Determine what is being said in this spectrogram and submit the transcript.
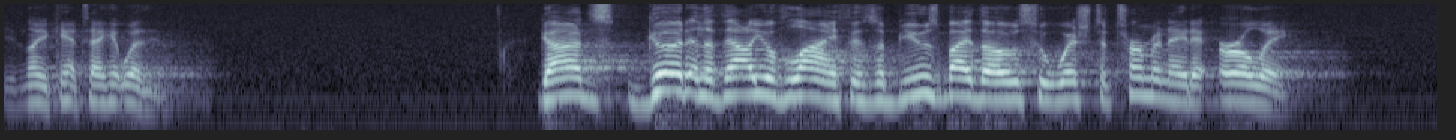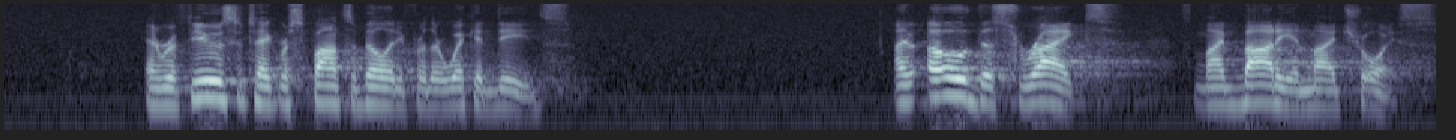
even though you can't take it with you. God's good and the value of life is abused by those who wish to terminate it early and refuse to take responsibility for their wicked deeds. I'm owed this right. It's my body and my choice.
